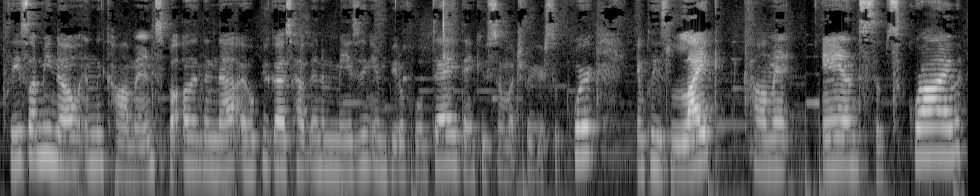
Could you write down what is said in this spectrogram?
please let me know in the comments. But other than that, I hope you guys have an amazing and beautiful day. Thank you so much for your support. And please like, comment, and subscribe.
